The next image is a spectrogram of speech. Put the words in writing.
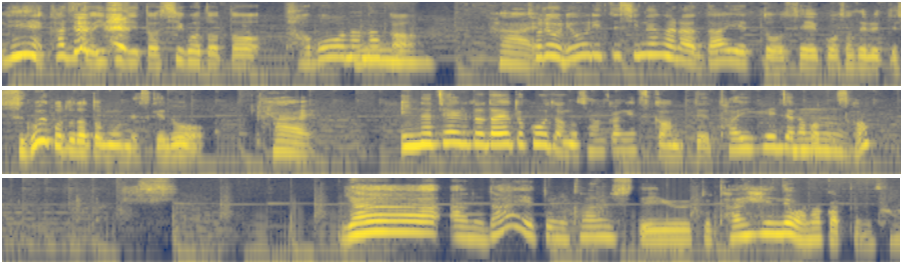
ね家事と育児と仕事と多忙な中、うん。はい。それを両立しながらダイエットを成功させるってすごいことだと思うんですけどはい。インナーチャイルドダイエット講座の3ヶ月間って大変じゃなかったですか、いやーあのダイエットに関して言うと大変ではなかったですね。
